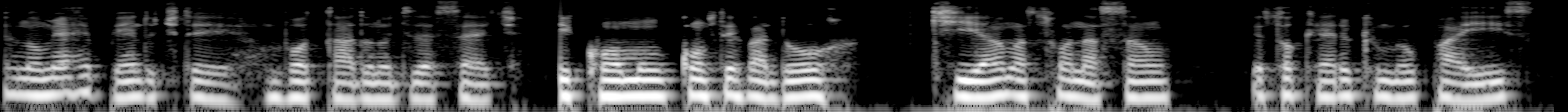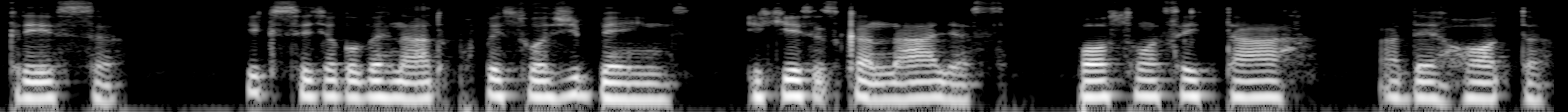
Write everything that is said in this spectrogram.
eu não me arrependo de ter votado no 17. E como um conservador que ama a sua nação, eu só quero que o meu país cresça e que seja governado por pessoas de bens e que esses canalhas possam aceitar a derrota.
